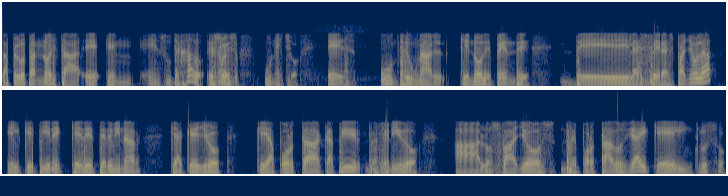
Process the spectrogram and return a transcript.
la pelota no está eh, en, su tejado, eso es un hecho. Es un tribunal que no depende de la esfera española el que tiene que determinar que aquello que aporta Catir referido a los fallos reportados ya y que él incluso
